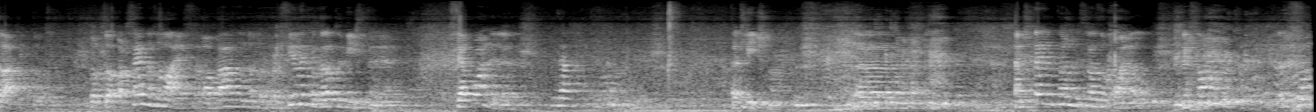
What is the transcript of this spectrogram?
тут. Тобто ось це називається обернена пропорційна квадрату відстані. Все поняли? Да. Отлично. Э, Эйнштейн теж не сразу понял. Цього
